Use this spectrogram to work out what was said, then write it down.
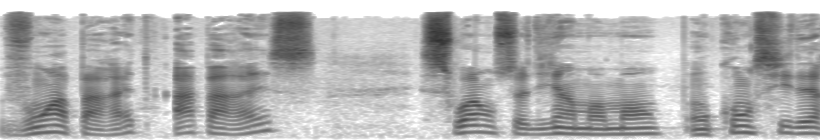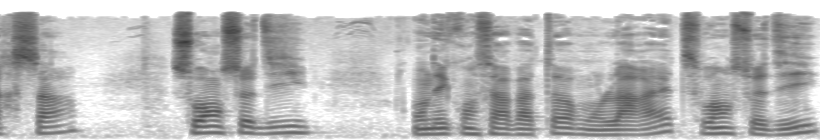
vont apparaître, apparaissent. Soit on se dit à un moment, on considère ça, soit on se dit, on est conservateur, on l'arrête, soit on se dit,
